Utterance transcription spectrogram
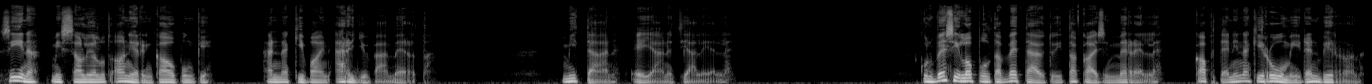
Siinä, missä oli ollut Anjerin kaupunki, hän näki vain ärjyvää merta. Mitään ei jäänyt jäljelle. Kun vesi lopulta vetäytyi takaisin merelle, kapteeni näki ruumiiden virran.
